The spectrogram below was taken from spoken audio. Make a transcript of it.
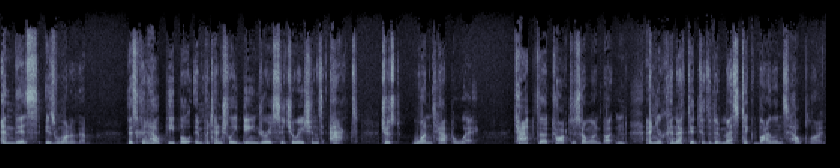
and this is one of them. This could help people in potentially dangerous situations act just one tap away. Tap the Talk to Someone button, and you're connected to the Domestic Violence Helpline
